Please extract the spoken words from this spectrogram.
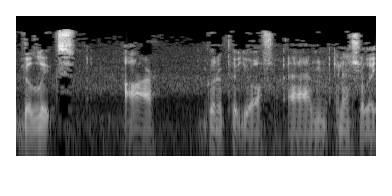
the looks are going to put you off um, initially.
